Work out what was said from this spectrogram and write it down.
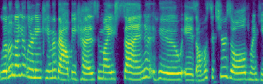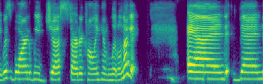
Little Nugget Learning came about because my son, who is almost six years old, when he was born, we just started calling him Little Nugget. And then,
